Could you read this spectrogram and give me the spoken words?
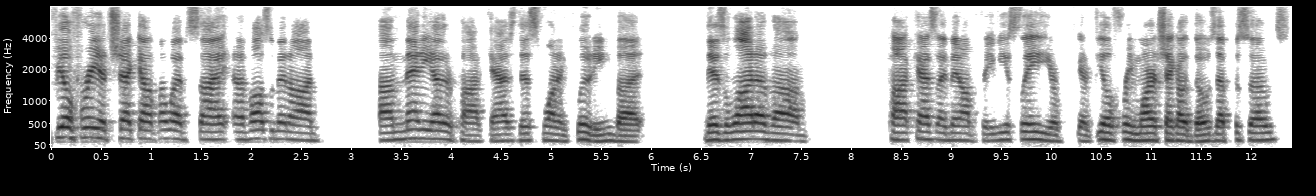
Feel free to check out my website. I've also been on um, many other podcasts, this one including, but there's a lot of um, podcasts I've been on previously. You're gonna feel free more to check out those episodes.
